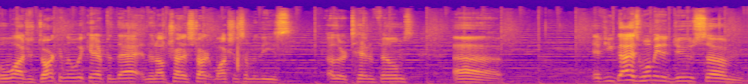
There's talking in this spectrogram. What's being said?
We'll watch Dark and the Wicked after that, and then I'll try to start watching some of these other 10 films. Uh, if you guys want me to do some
